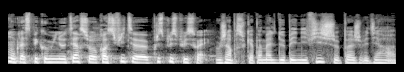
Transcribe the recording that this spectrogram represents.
donc l'aspect communautaire sur CrossFit euh, plus plus plus ouais. J'ai l'impression qu'il y a pas mal de bénéfices. Je sais pas, je vais dire,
